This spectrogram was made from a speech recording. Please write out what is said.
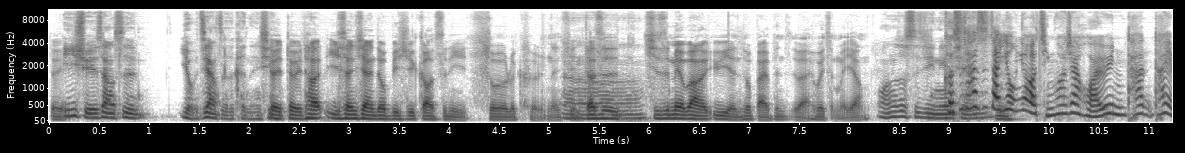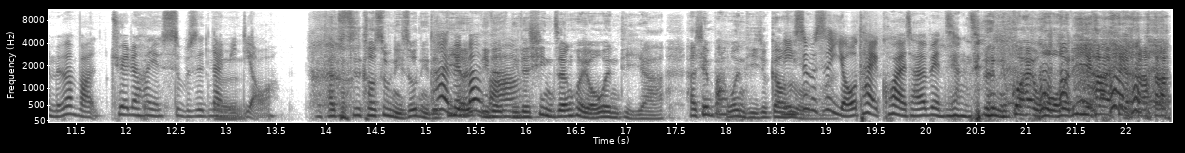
对医学上是。有这样子的可能性，对，对他医生现在都必须告诉你所有的可能性，嗯、但是其实没有办法预言说百分之百会怎么样。哦，那时候十几年，可是他是在用药的情况下怀孕，他他也没办法确认他也是不是耐米掉啊。他就是告诉你说你的第二，你的你的性征会有问题呀、啊。他先把问题就告诉我。你是不是游太快才会变这样子？你怪我厉害呀、啊！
